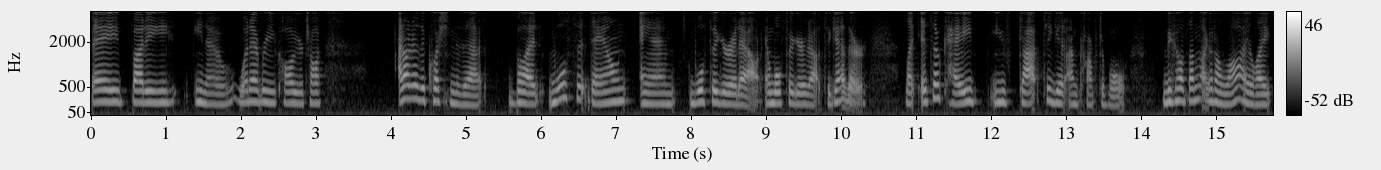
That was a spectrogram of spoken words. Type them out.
babe, buddy, you know, whatever you call your child. I don't know the question to that, but we'll sit down and we'll figure it out, and we'll figure it out together like, it's okay. You've got to get uncomfortable. Because I'm not going to lie, like,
